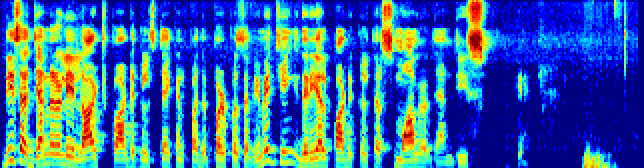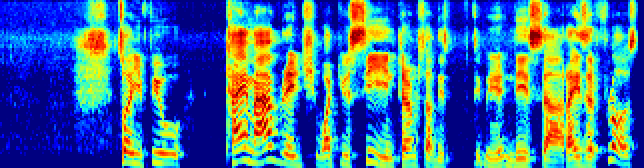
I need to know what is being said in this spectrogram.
These are generally large particles taken for the purpose of imaging. The real particles are smaller than these. Okay. So if you time average what you see in terms of this these uh, riser flows,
